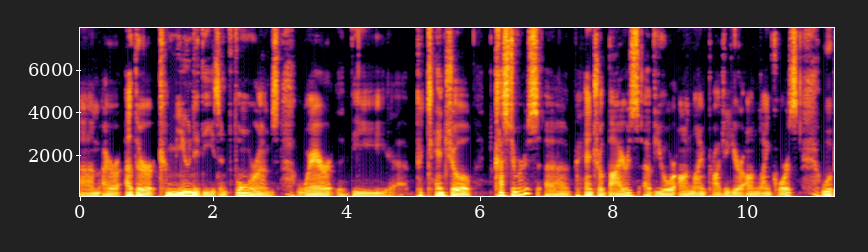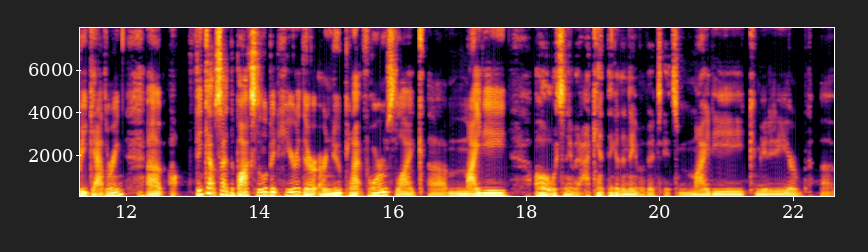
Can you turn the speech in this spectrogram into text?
um, or other communities and forums where the uh, potential customers, uh, potential buyers of your online project, your online course will be gathering. Uh, think outside the box a little bit here. There are new platforms like uh, Mighty. Oh, what's the name of it? I can't think of the name of it. It's Mighty Community or uh,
